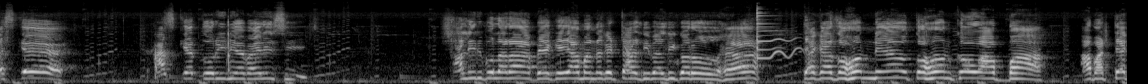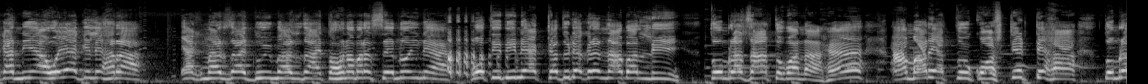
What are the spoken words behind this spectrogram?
আজকে আজকে দড়ি নিয়ে বাইরেছি। শালির বলারা ব্যাগে আমার নাকি টালটি বালটি করো হ্যাঁ? টাকা যখন নেও তখন কও আব্বা আবার টাকা নিয়ে হইয়া গেলে হারা। এক মাস যায়, দুই মাস যায়, তখন আমার চেনই না প্রতিদিন একটা, দুইটা করে না বাড়লি। তোমরা যা তোবা না হ্যাঁ? আমার এত কষ্টের টেহা, তোমরা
